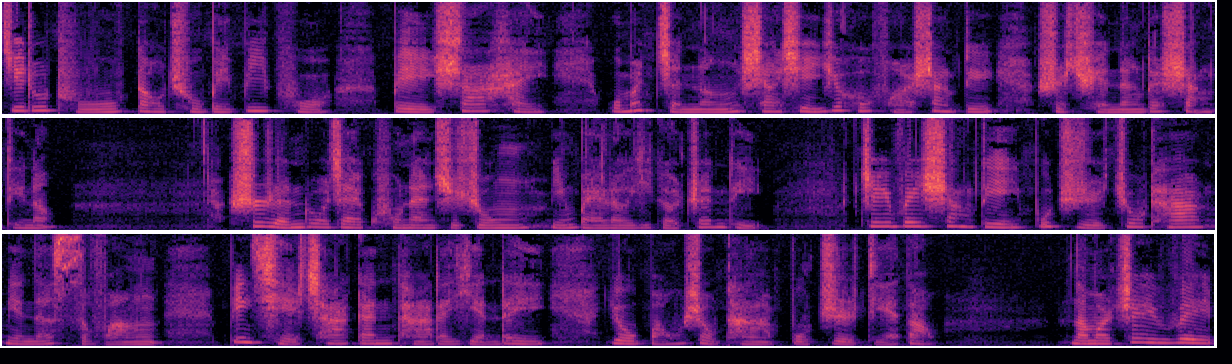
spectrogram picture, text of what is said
基督徒到处被逼迫、被杀害，我们怎能相信耶和华上帝是全能的上帝呢？诗人落在苦难之中，明白了一个真理：这位上帝不止救他免得死亡，并且擦干他的眼泪，又保守他不致跌倒。那么，这位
